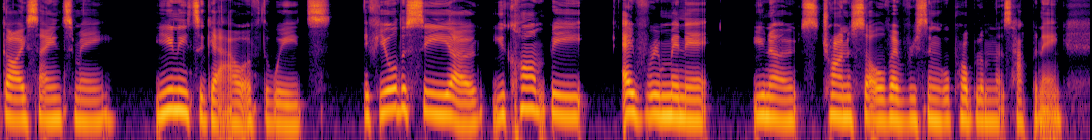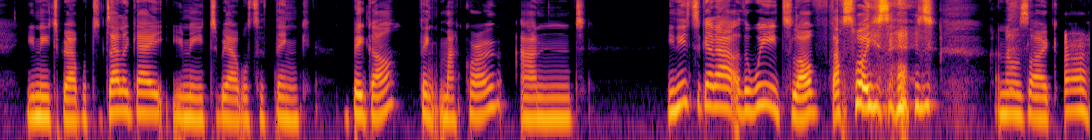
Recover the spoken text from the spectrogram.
guy saying to me, You need to get out of the weeds. If you're the CEO, you can't be every minute, you know, trying to solve every single problem that's happening. You need to be able to delegate, you need to be able to think bigger, think macro, and you need to get out of the weeds, love. That's what he said. And I was like, Ugh.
